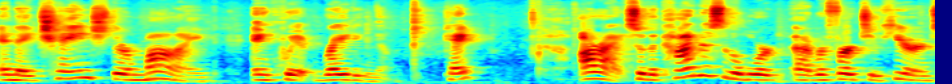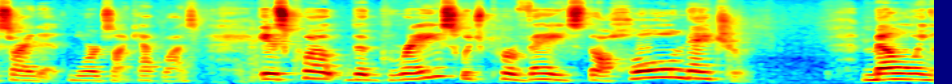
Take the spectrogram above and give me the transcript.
and they changed their mind and quit raiding them. Okay? All right, so the kindness of the Lord uh, referred to here, and sorry that Lord's not capitalized, is, quote, the grace which pervades the whole nature mellowing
